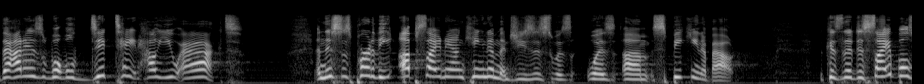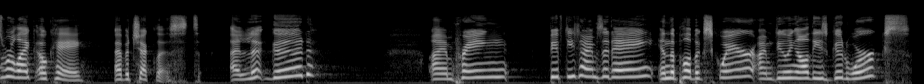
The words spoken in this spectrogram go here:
that is what will dictate how you act. And this is part of the upside down kingdom that Jesus was, was um, speaking about. Because the disciples were like, okay, I have a checklist. I look good, I am praying 50 times a day in the public square. I'm doing all these good works.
